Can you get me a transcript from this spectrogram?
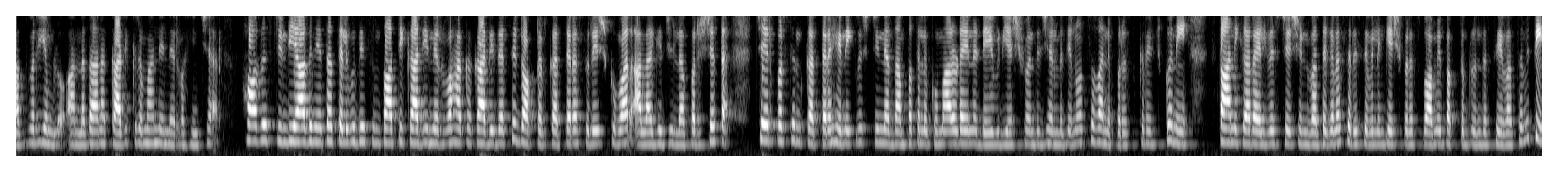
ఆధ్వర్యంలో అన్నదాన కార్యక్రమాన్ని నిర్వహించారు. హార్వెస్ట్ ఇండియా అధినేత తెలుగుదేశం పార్టీ కార్యనిర్వాహక కార్యదర్శి డాక్టర్ కత్తెర సురేష్ కుమార్ అలాగే జిల్లా పరిషత్ చైర్పర్సన్ కత్తెర హెని క్రిస్టినా దంపతుల కుమారుడైన డేవిడ్ యశ్వంత్ జన్మదినోత్సవాన్ని పురస్కరించుకొని స్థానిక రైల్వే స్టేషన్ వద్ద గల శ్రీ శివలింగేశ్వర స్వామి భక్త బృంద సేవా సమితి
